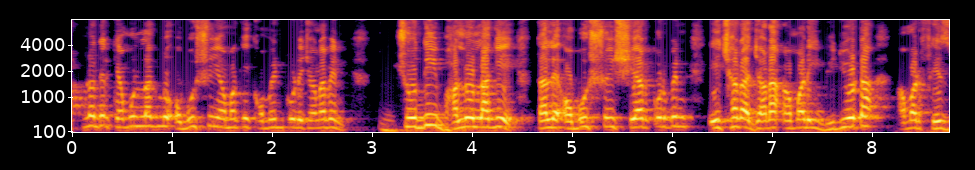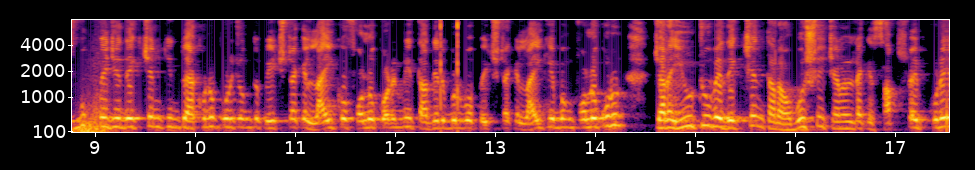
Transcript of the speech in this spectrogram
আপনাদের কেমন লাগল অবশ্যই আমাকে কমেন্ট করে জানাবেন। যদি ভালো লাগে, তাহলে অবশ্যই শেয়ার করবেন। এছাড়া যারা আমার এই ভিডিওটা আমার ফেসবুক পেজে দেখছেন, কিন্তু এখনও পর্যন্ত পেজটাকে লাইক ও ফলো করেননি, তাদের বলব পেজটাকে লাইক এবং ফলো করুন। যারা ইউটিউবে দেখছেন, তারা অবশ্যই চ্যানেলটাকে সাবস্ক্রাইব করে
